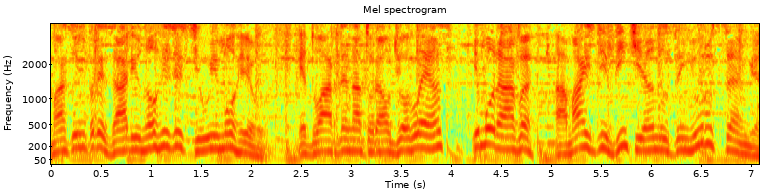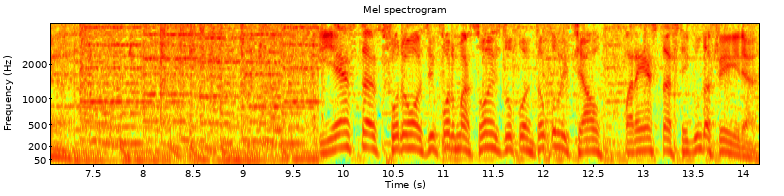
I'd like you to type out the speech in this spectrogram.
mas o empresário não resistiu e morreu. Eduardo é natural de Orleans e morava há mais de 20 anos em Uruçanga. E estas foram as informações do plantão policial para esta segunda-feira,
